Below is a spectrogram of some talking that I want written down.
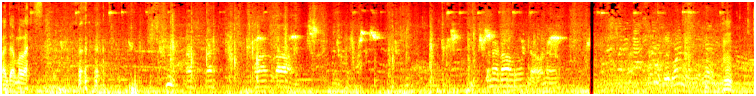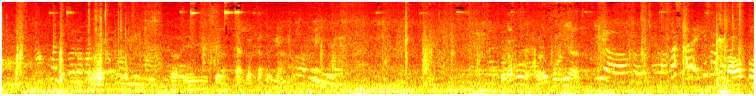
Pajak melas. Hmm. Kamu baru kuliah. Iya, baru pulang. Mas, ada iki sama. Enggak apa.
